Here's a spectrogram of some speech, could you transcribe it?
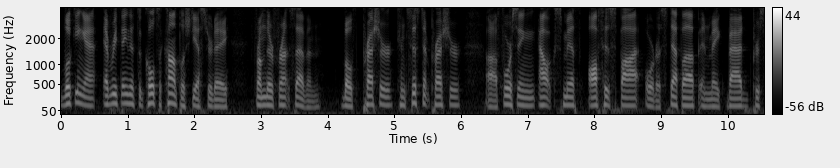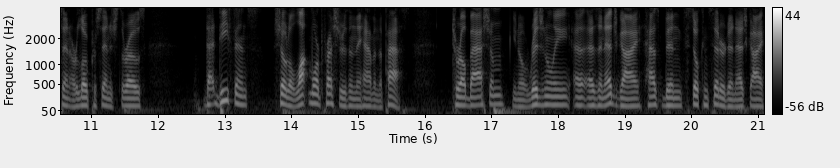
looking at everything that the Colts accomplished yesterday from their front seven, both pressure, consistent pressure, uh, forcing Alex Smith off his spot or to step up and make bad percent or low percentage throws. That defense showed a lot more pressure than they have in the past. Tarell Basham, you know, originally as an edge guy, has been still considered an edge guy.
